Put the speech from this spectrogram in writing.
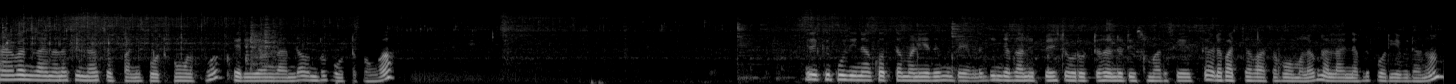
வெங்காயம் நல்லா சின்ன செட் பண்ணி போட்டுக்கோங்க. உங்களுக்கு பெரிய வெங்காயம் தான் ஒன்று போட்டுக்கோங்க. இதுக்கு புதினா கொத்தமல்லி எதுவும் தேவையில்லை. ஜிஞ்சகாலி பேஸ்ட் ஒரு ரெண்டு டீஸ்பூன் மாதிரி சேர்த்து அதை பச்சை வாசம் போகும் அளவுக்கு நல்லா என்ன அப்படி பொரிய விடணும்.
